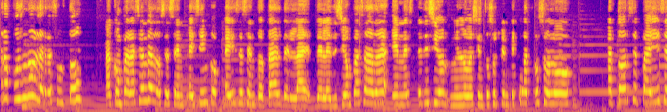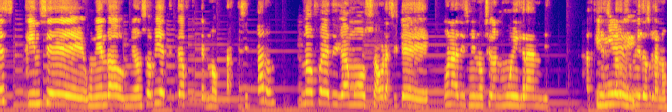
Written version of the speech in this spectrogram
pero pues no le resultó. A comparación de los 65 países en total de la, de la edición pasada, en esta edición, 1984, solo 14 países, 15 uniendo a Unión Soviética, que no participaron. no fue, digamos, ahora sí que una disminución muy grande. Aquí Estados Unidos ganó.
